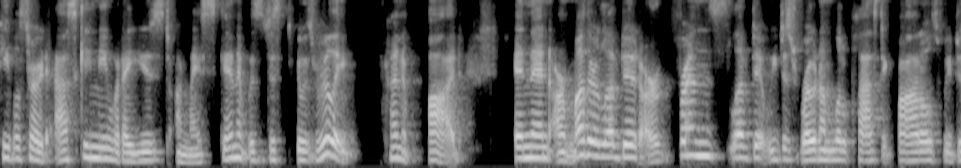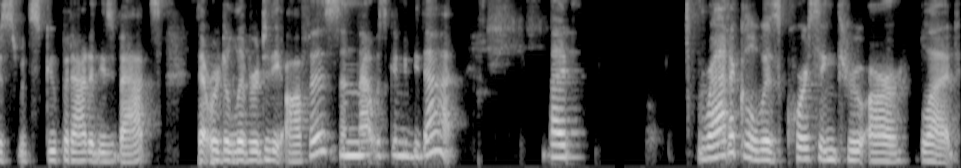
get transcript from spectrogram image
People started asking me what I used on my skin. It was just, it was really kind of odd. And then our mother loved it. Our friends loved it. We just wrote on little plastic bottles. We just would scoop it out of these vats that were delivered to the office, and that was going to be that. But radical was coursing through our blood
